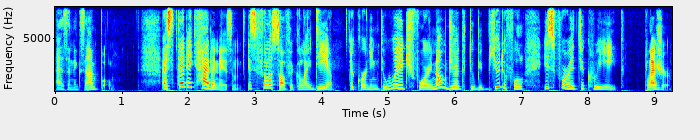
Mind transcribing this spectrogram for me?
as an example. Aesthetic hedonism is a philosophical idea, according to which, for an object to be beautiful is for it to create pleasure.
